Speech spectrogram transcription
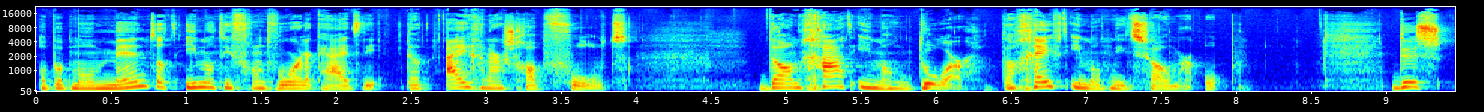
Op het moment dat iemand die verantwoordelijkheid, die, dat eigenaarschap voelt, dan gaat iemand door. Dan geeft iemand niet zomaar op. Dus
